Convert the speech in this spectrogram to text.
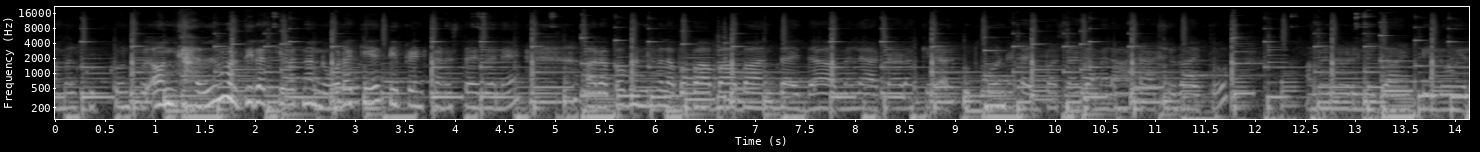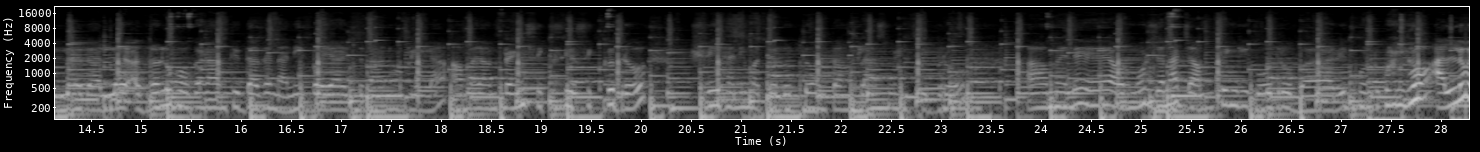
ಆಮೇಲೆ ಕುತ್ಕೊಂಡು ಫುಲ್ ಅವ್ನ ಕಲ್ಲು ಮುರಿದಿರೋದಕ್ಕೆ ಇವತ್ತು ನಾನು ನೋಡೋಕ್ಕೆ ಡಿಫ್ರೆಂಟ್ ಕಾಣಿಸ್ತಾ ಇದ್ದಾನೆ. ಅವ್ರ ಅಪ್ಪ ಬಂದಿಲ್ವಲ್ಲ ಅಪ್ಪ ಬಾ ಬಾ ಬಾ ಅಂತ ಇದ್ದ. ಆಮೇಲೆ ಆಟ ಆಡೋಕ್ಕೆ ಕುತ್ಕೊಂಡೆ ಆದರೆ ನನಗೆ ಭಯ ಆಯಿತು, ನಾನು ಹೋಗಲಿಲ್ಲ. ಆಮೇಲೆ ಅವ್ನ ಫ್ರೆಂಡ್ಸ್ ಸಿಕ್ಸಿ ಸಿಕ್ಕಿದ್ರು. ಶ್ರೀಹನಿ ಮತ್ತು ರುದ್ದು ಅಂತ ಅವ್ನ ಕ್ಲಾಸ್ಮೇಟ್ಸ್ ಇದ್ದರು ಆಮೇಲೆ ಅವ್ರು ಮೂರು ಜನ ಜಂಪಿಂಗಿಗೆ ಹೋದ್ರು, ಬರಿ ಕುಂತ್ಕೊಂಡು. ಅಲ್ಲೂ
